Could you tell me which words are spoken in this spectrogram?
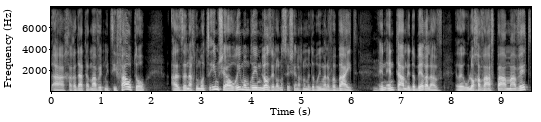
והחרדת המוות מציפה אותו, אז אנחנו מוצאים שההורים אומרים, לא, זה לא נושא שאנחנו מדברים עליו בבית. Mm. אין, אין טעם לדבר עליו, הוא לא חווה אף פעם מוות,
